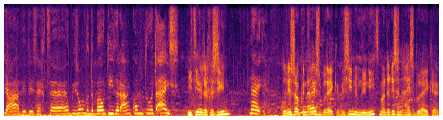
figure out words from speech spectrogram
Ja, dit is echt uh, heel bijzonder. De boot die er aankomt door het ijs. Niet eerder gezien? Nee. Er is ook een ijsbreker. We zien hem nu niet, maar er is een ijsbreker.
